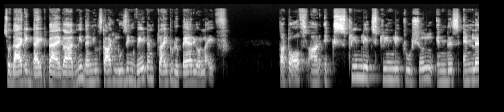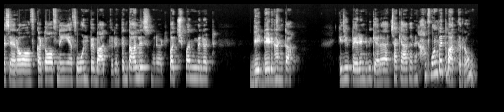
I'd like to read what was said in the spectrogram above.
सो दैट एक डाइट पे आएगा आदमी then you'll start losing weight and try to repair your life cut off are extremely extremely crucial in this endless era of cut off नहीं है फ़ोन पे बात करें, पैंतालीस मिनट, पचपन मिनट डेढ़ घंटा। कि जी पेरेंट भी कह रहा है अच्छा क्या कर हाँ? फ़ोन पे तो बात कर रहा हूँ।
